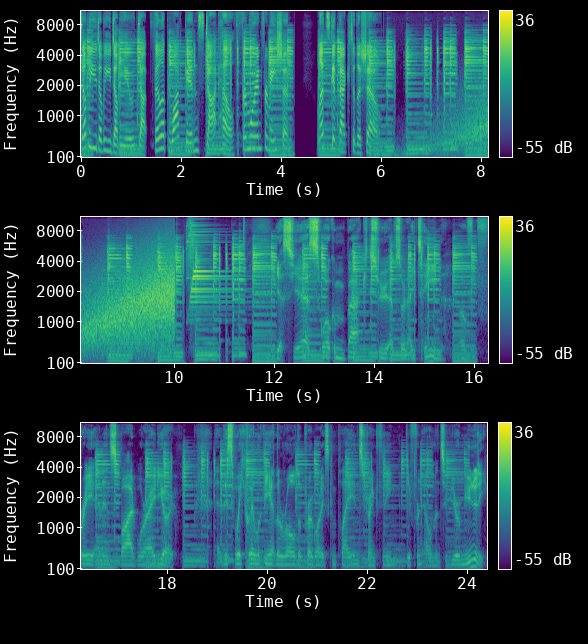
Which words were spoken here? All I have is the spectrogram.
www.philipwatkins.health for more information. Let's get back to the show. Yes, yes. Welcome back to episode 18 of Free and Inspired War Radio. Uh, this week we're looking at the role that probiotics can play in strengthening different elements of your immunity.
